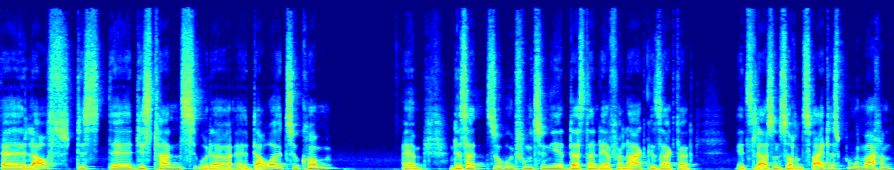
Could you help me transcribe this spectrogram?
äh, Laufdistanz oder äh, Dauer zu kommen. Ähm, und das hat so gut funktioniert, dass dann der Verlag gesagt hat, jetzt lass uns doch ein zweites Buch machen.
